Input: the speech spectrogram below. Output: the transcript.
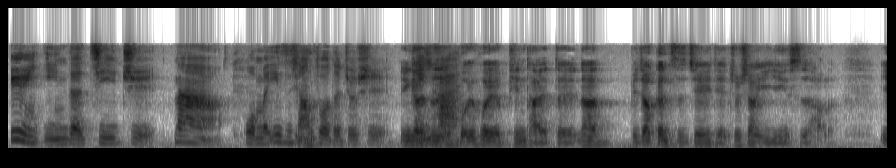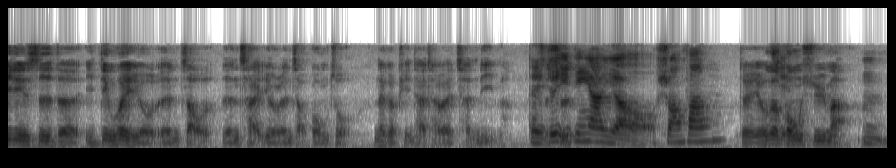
运营的机制。那我们一直想做的就是应该是会会平台对，那比较更直接一点，就像一零四好了，一零四的一定会有人找人才，有人找工作，那个平台才会成立嘛。对，就一定要有双方。对有个供需嘛，嗯，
